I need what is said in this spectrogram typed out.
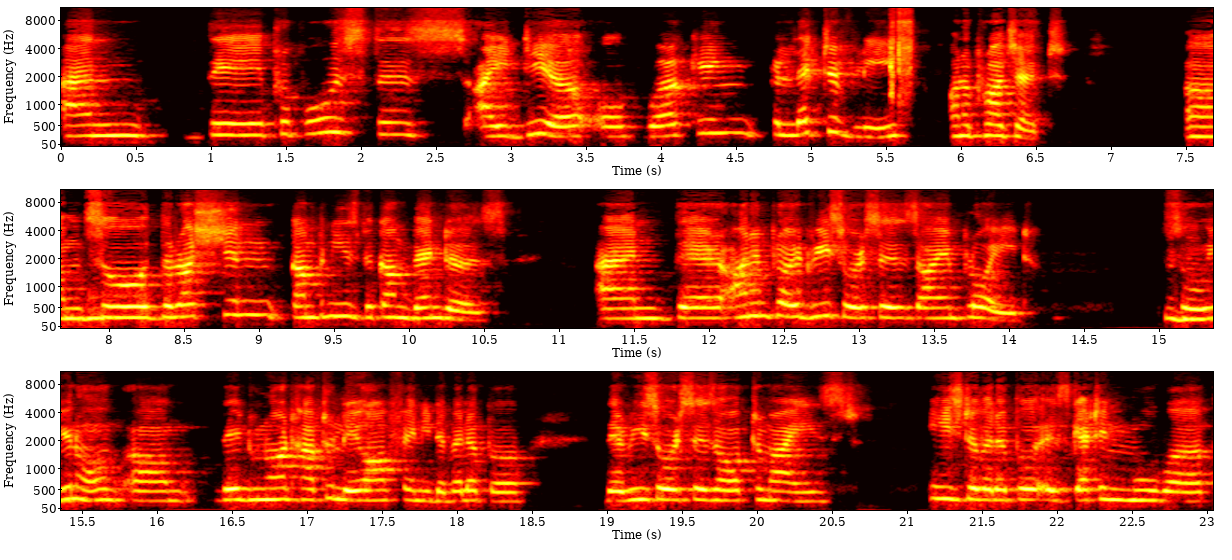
and they propose this idea of working collectively on a project. Um, mm-hmm. So the Russian companies become vendors and their unemployed resources are employed so mm-hmm. you know um, they do not have to lay off any developer their resources are optimized each developer is getting more work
